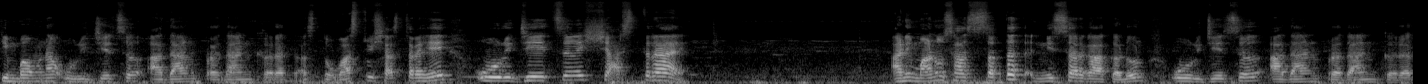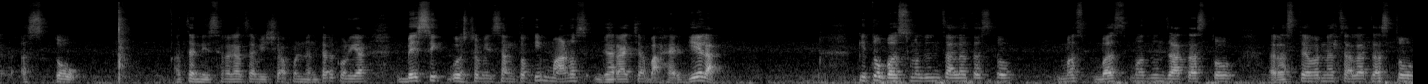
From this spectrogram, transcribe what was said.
किंबहुना ऊर्जेचं आदान प्रदान करत असतो. वास्तुशास्त्र हे ऊर्जेचं शास्त्र आहे. आणि माणूस हा सतत निसर्गाकडून ऊर्जेचं आदान प्रदान करत असतो. आता निसर्गाचा विषय आपण नंतर करूया. बेसिक गोष्ट मी सांगतो की माणूस घराच्या बाहेर गेला की तो बसमधून चालत असतो. बस बसमधून जात असतो रस्त्यावरनं चालत असतो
